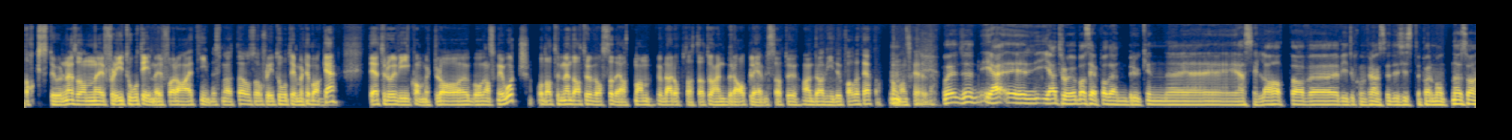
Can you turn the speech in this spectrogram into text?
dagsturene. Sånn fly to timer for å ha et timesmøte, og så fly to timer tilbake. Det tror vi kommer til å gå ganske mye bort. Da, men da tror vi også det at man blir opptatt av at du har en bra opplevelse, at du har en bra videokvalitet. Da, når man skal gjøre det. Jeg, jeg tror jo, basert på den bruken eh, jeg selv har hatt av videokonferanse de siste par månedene, så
